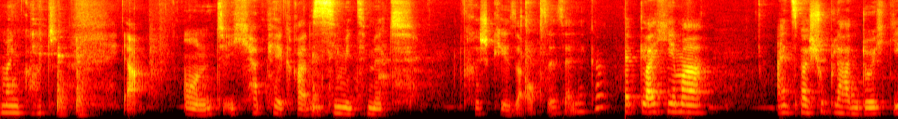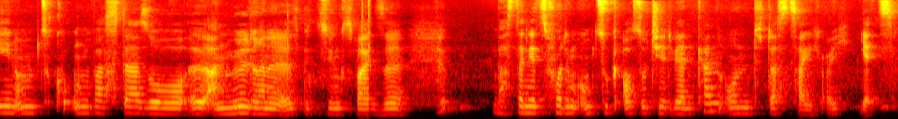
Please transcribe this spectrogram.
mein Gott. Ja, und ich habe hier gerade Simit mit Frischkäse, auch sehr, sehr lecker. Ich werde gleich hier mal ein, zwei Schubladen durchgehen, um zu gucken, was da so äh, an Müll drin ist, beziehungsweise was dann jetzt vor dem Umzug aussortiert werden kann. Und das zeige ich euch jetzt.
